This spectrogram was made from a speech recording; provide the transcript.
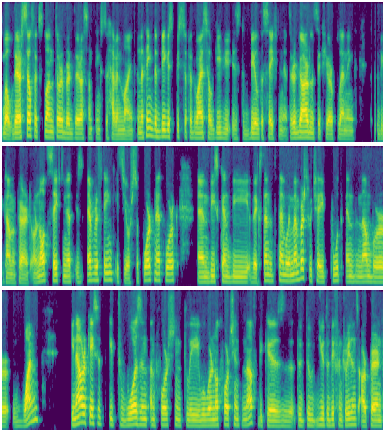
well they are self-explanatory but there are some things to have in mind. And I think the biggest piece of advice I'll give you is to build a safety net regardless if you're planning to become a parent or not safety net is everything it's your support network and these can be the extended family members, which I put in the number one. In our case, it, it wasn't, unfortunately, we were not fortunate enough because to, to, due to different reasons, our parent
